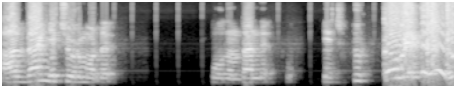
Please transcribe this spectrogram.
Abi ben geçiyorum orada. Oğlum ben de... Geç. Dur. Kavga ettim.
